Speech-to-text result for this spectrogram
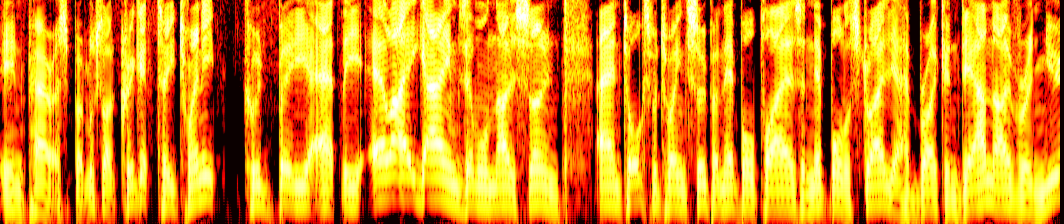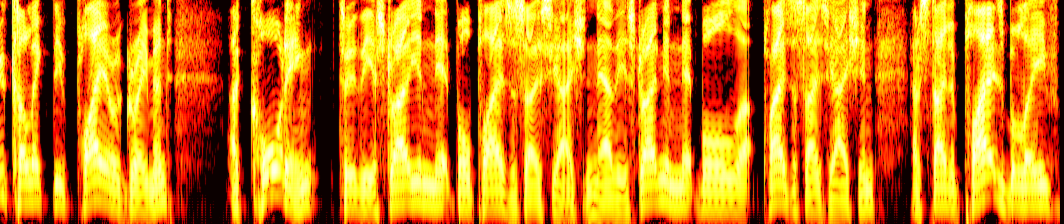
in Paris. But it looks like cricket, T20, could be at the LA Games, and we'll know soon. And talks between Super Netball players and Netball Australia have broken down over a new collective player agreement, according to the Australian Netball Players Association. Now, the Australian Netball uh, Players Association have stated players believe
